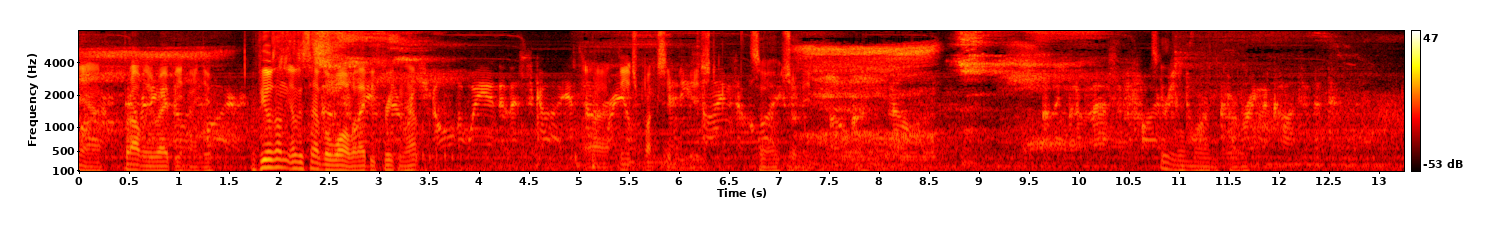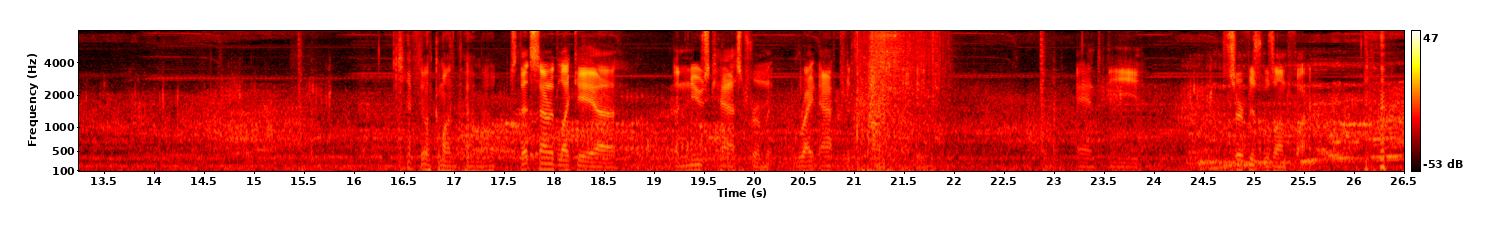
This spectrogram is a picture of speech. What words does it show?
Yeah, probably right behind you. If he was on the other side of the wall, would I be freaking out? Uh, I think it's proximity based. So, So maybe. let's get a little more in the corner. I feel like I'm on timeout. So that sounded like a uh, a newscast from right after the comet landed, and the surface was on fire.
